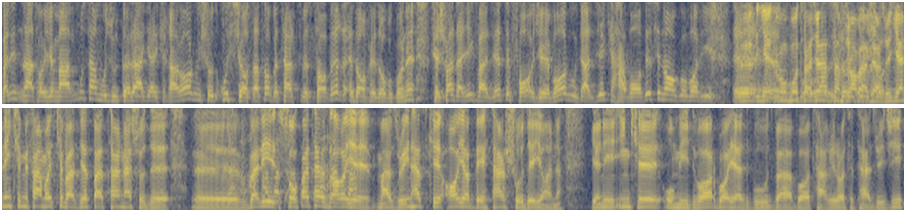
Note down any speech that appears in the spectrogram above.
ولی نتایج ملموس هم وجود داره. اگر اگر که قرار می‌شد اون سیاست ها به ترتیب سابق ادامه پیدا بکنه کشور در یک وضعیت فاجعه بار بود. از یک حوادث ناگواری متوجه هستم جناب یعنی اینکه میفرمایید که وضعیت بدتر نشده. ولی صحبت از آقای مزروعین هست که آیا بهتر شده یا نه. یعنی اینکه امیدوار باید بود و با تغییرات تدریجی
